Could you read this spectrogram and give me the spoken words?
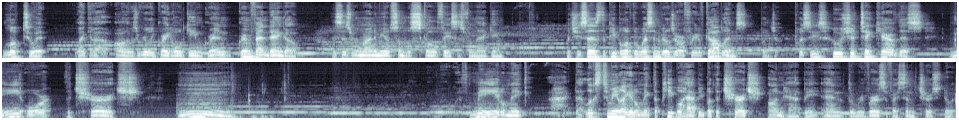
look to it like uh, oh there was a really great old game. Grim, Grim Fandango. This is reminding me of some of the skull faces from that game but she says the people of the western village are afraid of goblins bunch of pussies who should take care of this me or the church Mmm. With me, it'll make... That looks to me like it'll make the people happy, but the church unhappy. And the reverse if I send the church to do it.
